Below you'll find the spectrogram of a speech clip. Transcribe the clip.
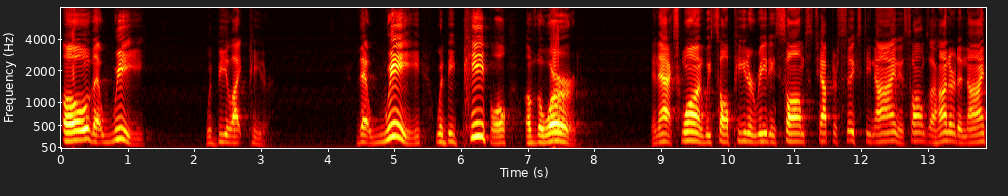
Oh, that we would be like Peter. That we would be people of the Word. In Acts 1, we saw Peter reading Psalms chapter 69 and Psalms 109,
